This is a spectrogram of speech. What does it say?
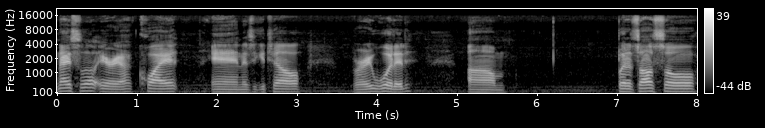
nice little area, quiet, and as you can tell, very wooded. Um, but it's also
